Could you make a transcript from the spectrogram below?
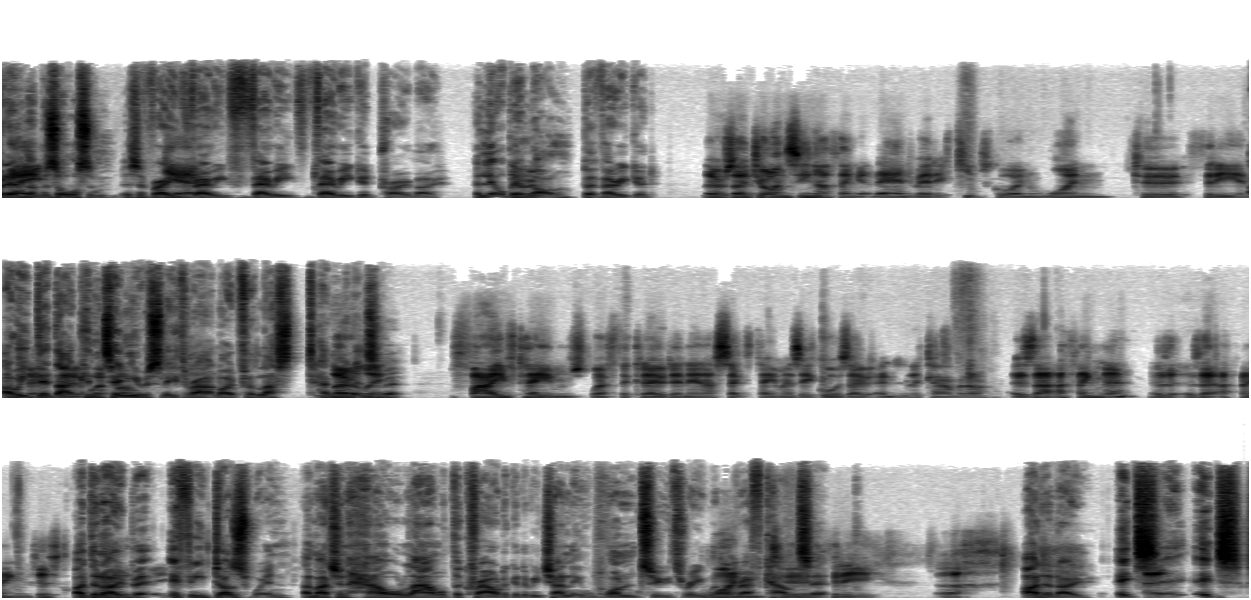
but it, it was awesome. It was a very, Yeah. very, very, very good promo. A little bit There- long, but very good. There was a John Cena thing at the end where he keeps going one, two, three. And Oh, he did that it with him. continuously throughout, like for the last ten minutes of it. Five times with the crowd and then a sixth time as he goes out into the camera. Is that a thing now? Is it? Is it a thing? Just I don't know, but three? if he does win, imagine how loud the crowd are going to be chanting one, two, three when one, the ref counts two, it. three. Ugh. I don't know. It's Uh, it's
